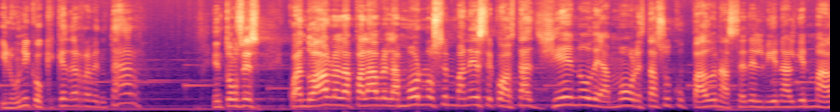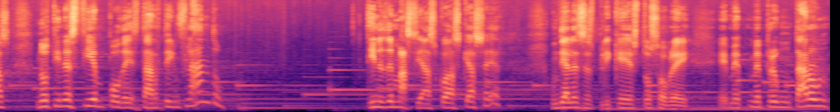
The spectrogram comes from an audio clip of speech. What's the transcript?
y lo único que queda es reventar. Entonces, cuando habla la palabra, el amor no se envanece. Cuando estás lleno de amor, estás ocupado en hacer el bien a alguien más, no tienes tiempo de estarte inflando. Tienes demasiadas cosas que hacer. Un día les expliqué esto sobre, eh, me preguntaron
